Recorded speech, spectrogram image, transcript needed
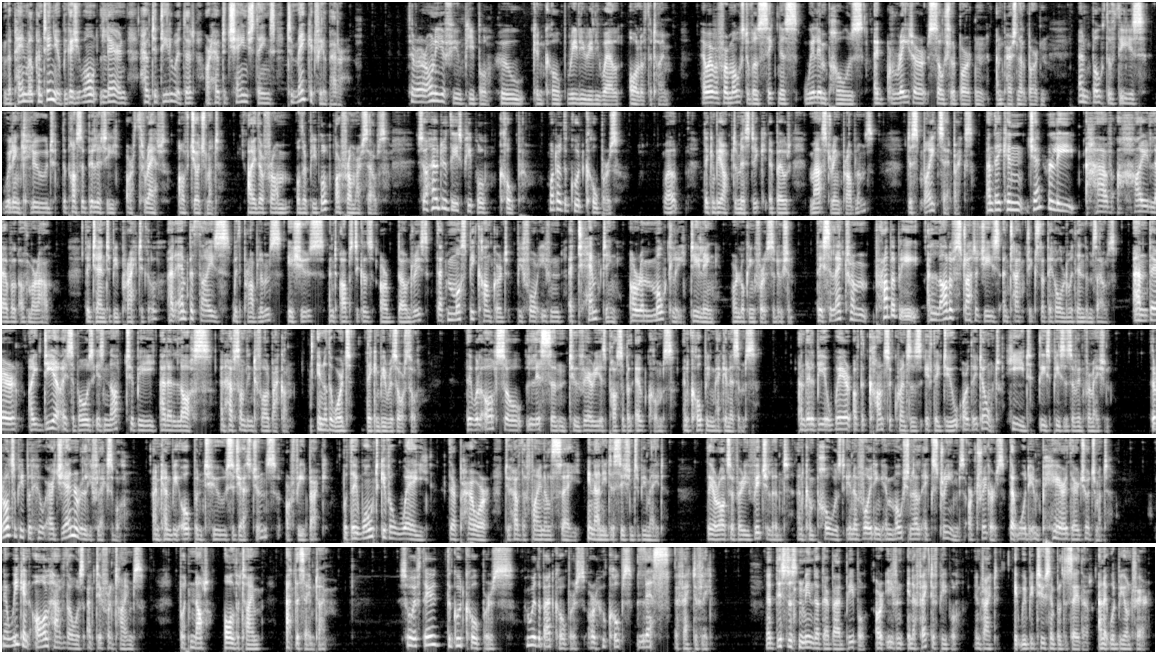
And the pain will continue because you won't learn how to deal with it or how to change things to make it feel better. There are only a few people who can cope really, really well all of the time. However, for most of us, sickness will impose a greater social burden and personal burden. And both of these will include the possibility or threat of judgment, either from other people or from ourselves. So, how do these people cope? What are the good copers? Well, they can be optimistic about mastering problems despite setbacks And they can generally have a high level of morale. They tend to be practical and empathize with problems, issues, and obstacles or boundaries that must be conquered before even attempting or remotely dealing or looking for a solution. They select from probably a lot of strategies and tactics that they hold within themselves. And their idea, I suppose, is not to be at a loss and have something to fall back on. In other words, they can be resourceful. They will also listen to various possible outcomes and coping mechanisms. And they'll be aware of the consequences if they do or they don't heed these pieces of information. There are also people who are generally flexible and can be open to suggestions or feedback, but they won't give away their power to have the final say in any decision to be made. They are also very vigilant and composed in avoiding emotional extremes or triggers that would impair their judgment. Now, we can all have those at different times, but not all the time at the same time. So, if they're the good copers, who are the bad copers, or who copes less effectively? Now, this doesn't mean that they're bad people or even ineffective people. In fact, it would be too simple to say that, and it would be unfair.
